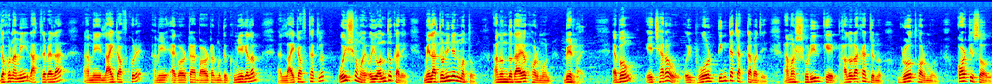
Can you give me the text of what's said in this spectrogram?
যখন আমি রাত্রেবেলা আমি লাইট অফ করে আমি এগারোটা, বারোটার মধ্যে ঘুমিয়ে গেলাম, লাইট অফ থাকল, ওই সময়, ওই অন্ধকারে মেলাটোনিনের মতো আনন্দদায়ক হরমোন বের হয়। এবং এছাড়াও ওই ভোর তিনটা চারটা বাজে আমার শরীরকে ভালো রাখার জন্য গ্রোথ হরমোন, কর্টিসল,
